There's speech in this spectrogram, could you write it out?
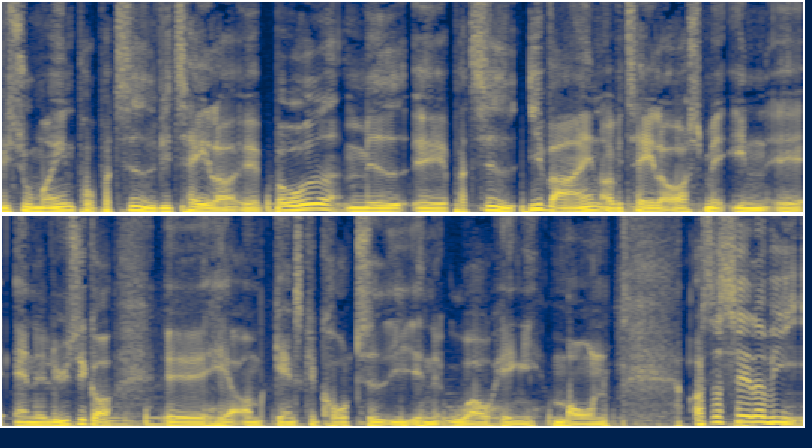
Vi zoomer ind på partiet. Vi taler øh, både med øh, partiet i Vejen, og vi taler også med en øh, analytiker øh, her om ganske kort tid i en uafhængig morgen. Og så sætter vi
